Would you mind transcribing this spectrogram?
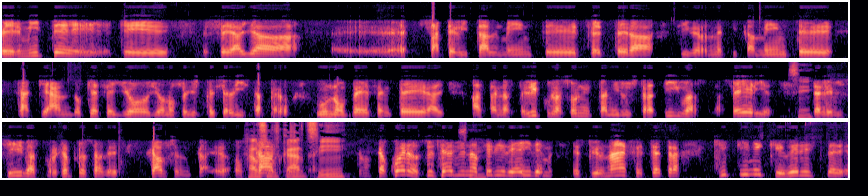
permite que se haya eh, satelitalmente, etcétera, cibernéticamente, hackeando, qué sé yo, yo no soy especialista, pero uno ve, se entera, y hasta en las películas son tan ilustrativas, las series televisivas, por ejemplo esa de House, eh, of, Cards, sí. ¿Te acuerdas? Entonces hay una serie de ahí de espionaje, etcétera. ¿Qué tiene que ver este,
